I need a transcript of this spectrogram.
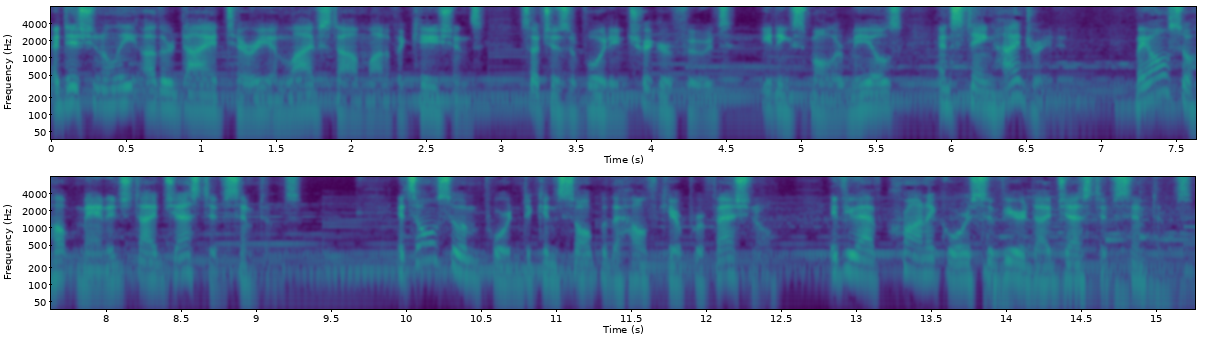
Additionally, other dietary and lifestyle modifications, such as avoiding trigger foods, eating smaller meals, and staying hydrated, may also help manage digestive symptoms. It's also important to consult with a healthcare professional if you have chronic or severe digestive symptoms.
